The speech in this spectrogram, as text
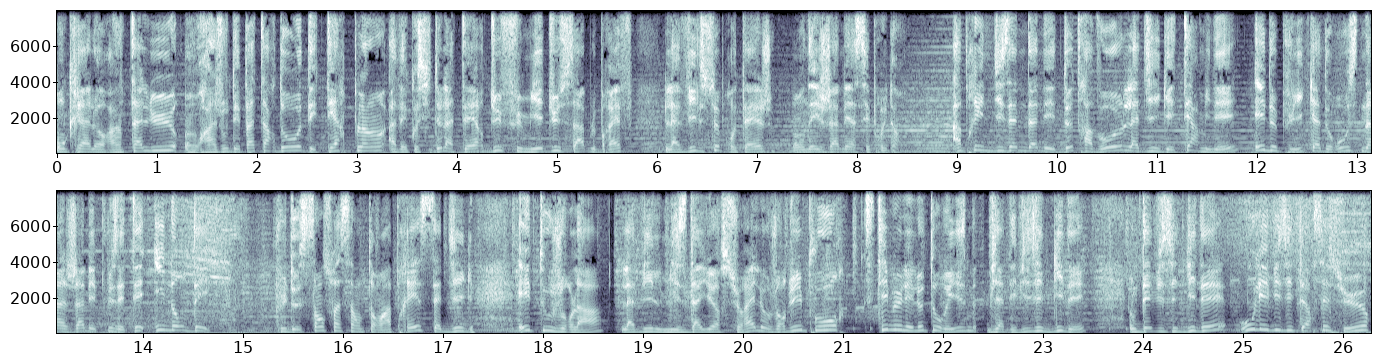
On crée alors un talus, on rajoute des patards d'eau, des terre-pleins, avec aussi de la terre, du fumier, du sable, bref, la ville se protège, on n'est jamais assez prudent. Après une dizaine d'années de travaux, la digue est terminée et depuis, Caderousse n'a jamais plus été inondée. Plus de 160 ans après, cette digue est toujours là. La ville mise d'ailleurs sur elle aujourd'hui pour stimuler le tourisme via des visites guidées. Des visites guidées où les visiteurs, c'est sûr,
